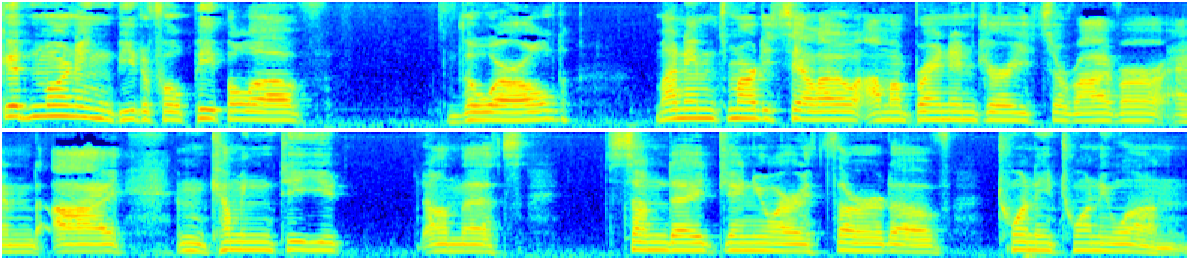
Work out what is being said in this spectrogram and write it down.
Good morning, beautiful people of the world. My name's Marty Cielo. I'm a brain injury survivor, and I am coming to you on this Sunday, January 3rd of 2021.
